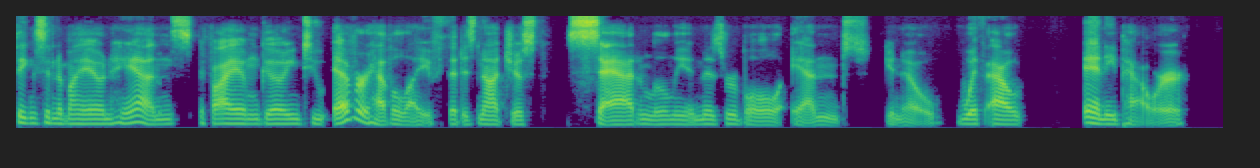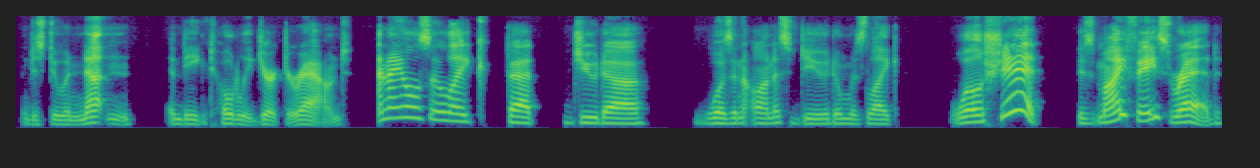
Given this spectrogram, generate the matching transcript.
things into my own hands if I am going to ever have a life that is not just sad and lonely and miserable and, you know, without any power and just doing nothing and being totally jerked around. And I also like that Judah was an honest dude and was like, well, shit, is my face red?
